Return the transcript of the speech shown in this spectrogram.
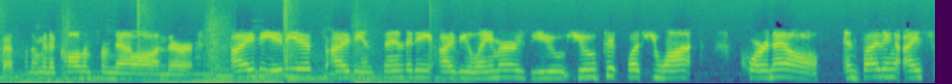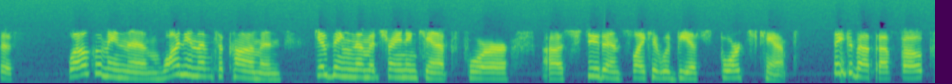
That's what I'm going to call them from now on. They're Ivy idiots, Ivy insanity, Ivy lamers. You you pick what you want. Cornell inviting ISIS, welcoming them, wanting them to come, and giving them a training camp for uh, students like it would be a sports camp. Think about that, folks.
